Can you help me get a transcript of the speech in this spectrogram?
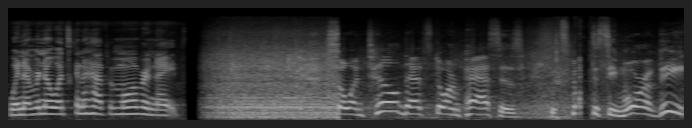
We never know what's going to happen overnight. So until that storm passes, expect to see more of these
